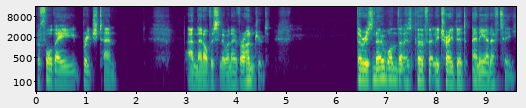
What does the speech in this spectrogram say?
before they breached ten, and then obviously they went over a hundred. There is no one that has perfectly traded any NFT.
